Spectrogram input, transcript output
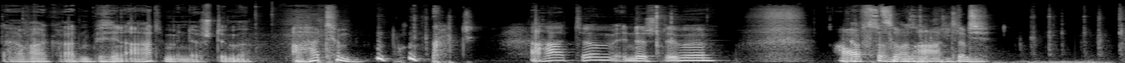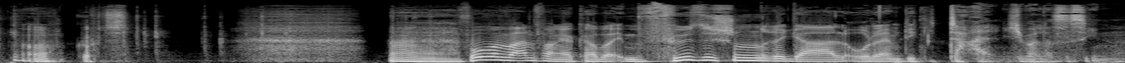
da war gerade ein bisschen Atem in der Stimme. Atem. Oh Gott. Atem in der Stimme. Auf zum so Atem. Lied. Oh Gott. Äh, wo wollen wir anfangen, Herr Körber? Im physischen Regal oder im digitalen? Ich überlasse es Ihnen.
